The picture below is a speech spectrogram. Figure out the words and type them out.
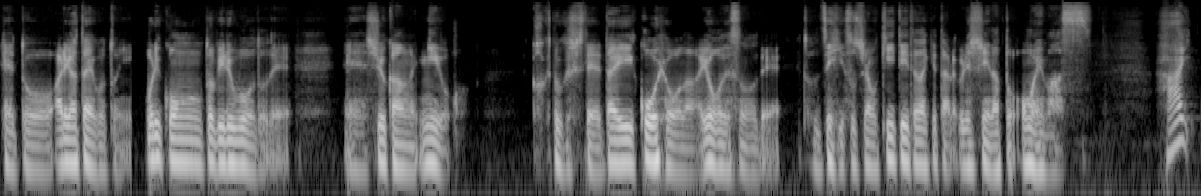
えっ、と、ありがたいことに、オリコンとビルボードで、えー週間2位を獲得して大好評なようですので、えっとぜひそちらも聞いていただけたら嬉しいなと思います。はい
